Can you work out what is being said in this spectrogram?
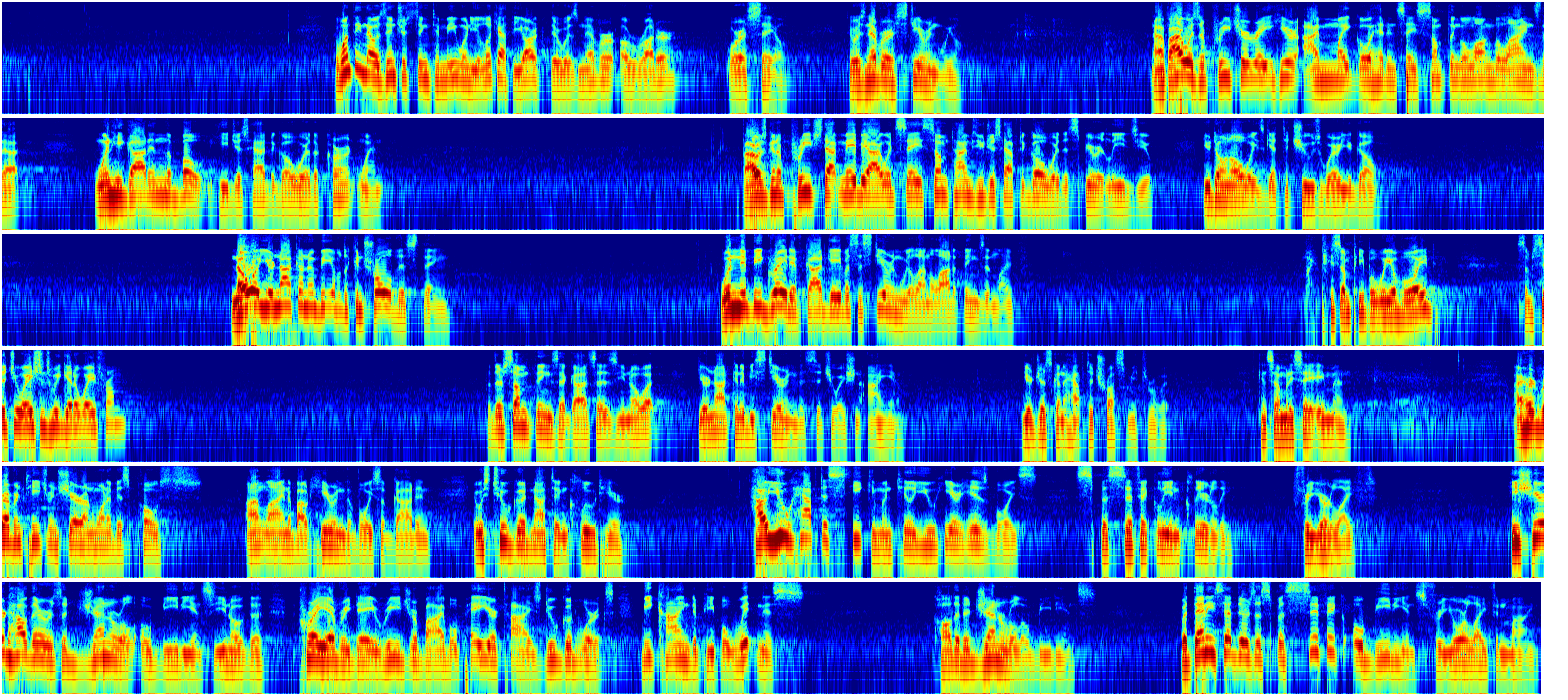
The one thing that was interesting to me when you look at the ark, there was never a rudder or a sail, there was never a steering wheel. Now, if I was a preacher right here, I might go ahead and say something along the lines that when he got in the boat, he just had to go where the current went. If I was going to preach that, maybe I would say sometimes you just have to go where the Spirit leads you. You don't always get to choose where you go. Noah, you're not going to be able to control this thing. Wouldn't it be great if God gave us a steering wheel on a lot of things in life? Might be some people we avoid, some situations we get away from. But there's some things that God says, you know what? You're not going to be steering this situation. I am. You're just going to have to trust me through it. Can somebody say amen? I heard Reverend Teachman share on one of his posts online about hearing the voice of God, and it was too good not to include here. How you have to seek Him until you hear His voice specifically and clearly for your life. He shared how there is a general obedience, you know, the pray every day, read your Bible, pay your tithes, do good works, be kind to people, witness. Called it a general obedience. But then he said there's a specific obedience for your life and mine.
